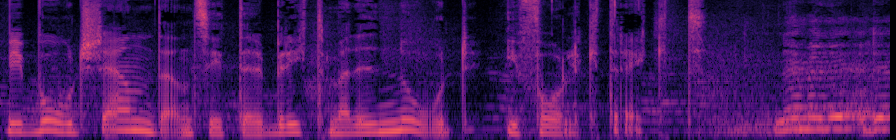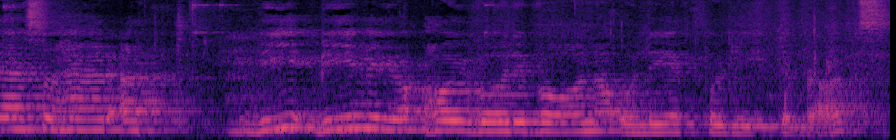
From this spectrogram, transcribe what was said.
Vid bordsänden sitter Britt-Marie Nord i folkdräkt. Nej, men det, det är så här att vi, vi har, ju, har ju varit vana och levt på en liten plats.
